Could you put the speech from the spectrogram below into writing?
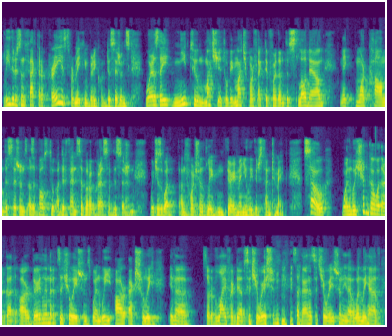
Leaders, in fact, are praised for making very quick decisions, whereas they need to much. It will be much more effective for them to slow down, make more calm decisions, as opposed to a defensive or aggressive decision, which is what, unfortunately, very many leaders tend to make. So when we should go with our gut are very limited situations when we are actually in a sort of life or death situation, savannah situation. You know, when we have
